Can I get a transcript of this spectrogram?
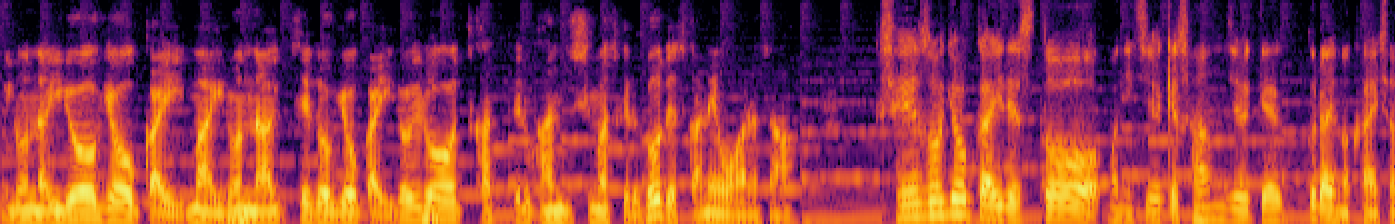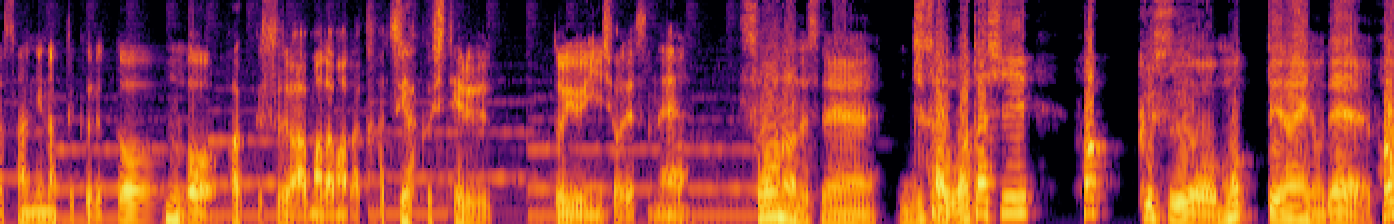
ーいろんな医療業界、まあいろんな製造業界、いろいろ使ってる感じしますけど、どうですかね、大原さん？製造業界ですと、まあ、20系、30系くらいの会社さんになってくると、うんファックスはまだまだ活躍してるという印象ですね。そうなんですね。実は私、ファックスを持ってないので、ファッ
